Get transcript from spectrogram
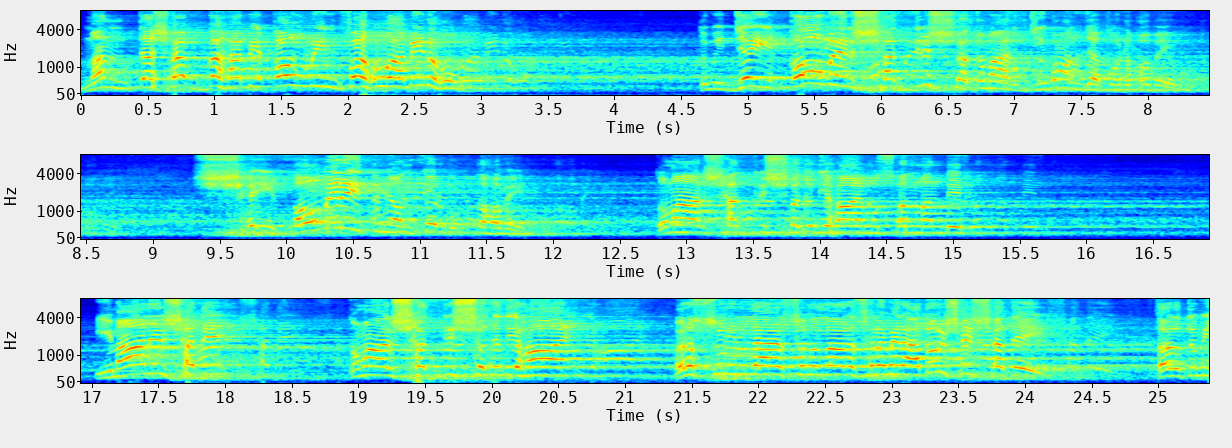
মান তুমি যেই কওমের সাদৃশ্য তোমার জীবন যাপন হবে, সেই কওমেরই তুমি অন্তর্ভুক্ত হবে। তোমার সাদৃশ্য যদি হয় মুসলমানদের ইমানের সাথে তোমার সাদৃশ্য যদি হয় রসুল্লাহ সাল্লামের আদর্শের সাথে, তাহলে তুমি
